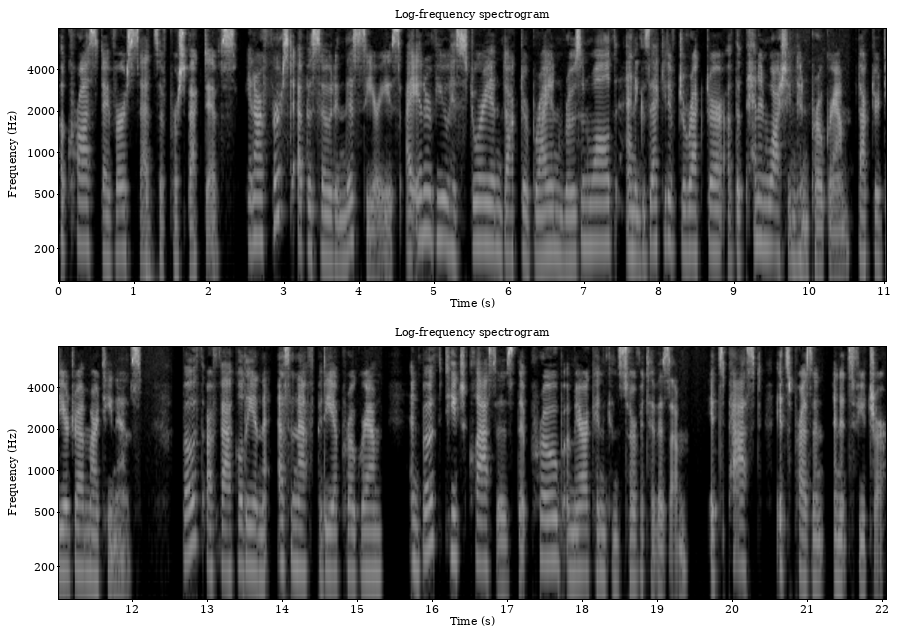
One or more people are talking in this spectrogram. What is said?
across diverse sets of perspectives. In our first episode in this series, I interview historian Dr. Brian Rosenwald and executive director of the Penn in Washington program, Dr. Deirdre Martinez. Both are faculty in the SNF Paideia program and both teach classes that probe American conservatism, its past, its present, and its future.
